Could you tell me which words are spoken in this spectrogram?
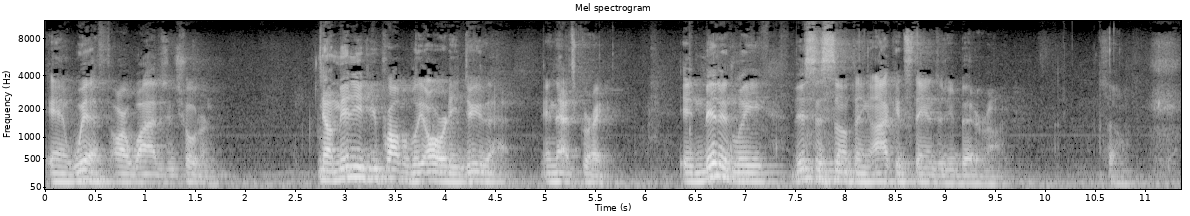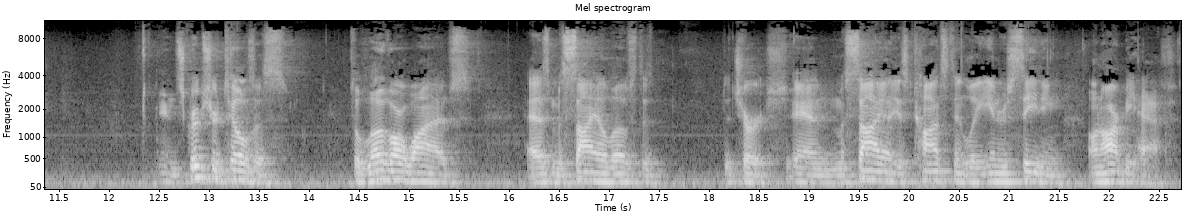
and with our wives and children. Now, many of you probably already do that, and that's great. Admittedly, this is something I could stand to do better on. So, and Scripture tells us to love our wives as Messiah loves the the church, and Messiah is constantly interceding on our behalf.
